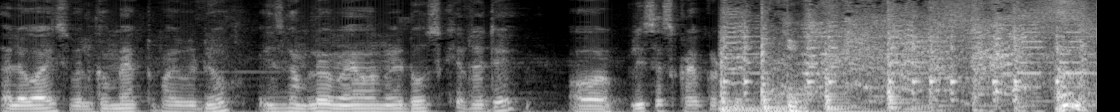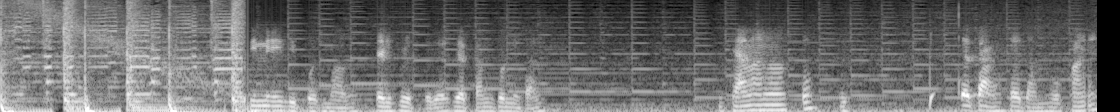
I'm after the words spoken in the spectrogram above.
Hello guys welcome back to my video इस गमले में मैं और मेरे दोस्त खेल रहे थे, और प्लीज़ सब्सक्राइब कर दो। नहीं रिपोर्ट मारो सेल्फी पे सेतन को निकाल। क्या नाम है उसका? सेतांग सेतांग वो कहाँ है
